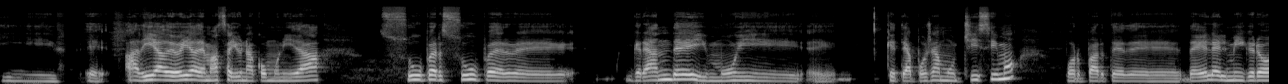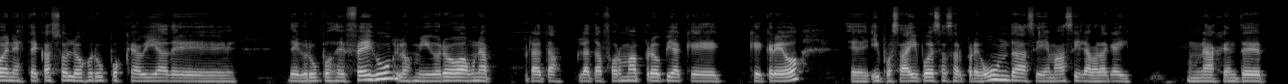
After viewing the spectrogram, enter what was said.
Y eh, a día de hoy además hay una comunidad súper, súper grande y muy que te apoya muchísimo por parte de, él. Él migró, en este caso, los grupos que había de, grupos de Facebook, los migró a una plataforma propia que, creó. Eh, y pues ahí puedes hacer preguntas y demás. Y la verdad que hay una gente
